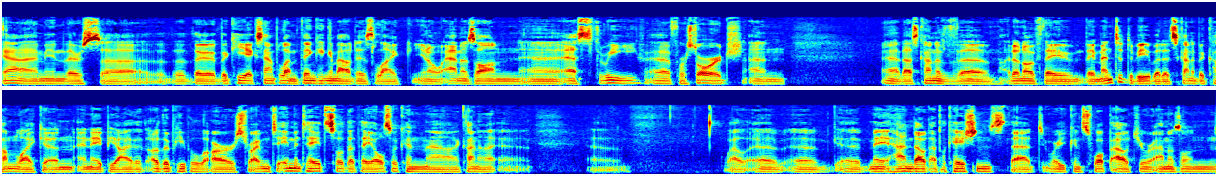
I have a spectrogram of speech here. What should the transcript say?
Yeah, I mean, there's uh, the, the, the key example I'm thinking about is like you know Amazon uh, S3 uh, for storage, and uh, that's kind of uh, I don't know if they they meant it to be, but it's kind of become like an, an API that other people are striving to imitate, so that they also can uh, kind of well, may hand out applications that where you can swap out your Amazon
